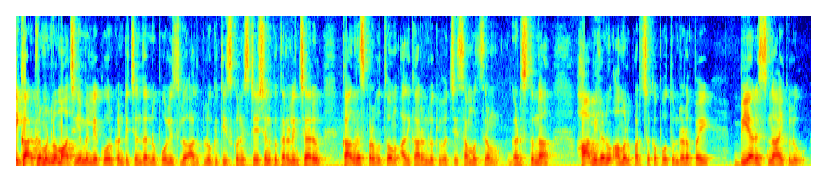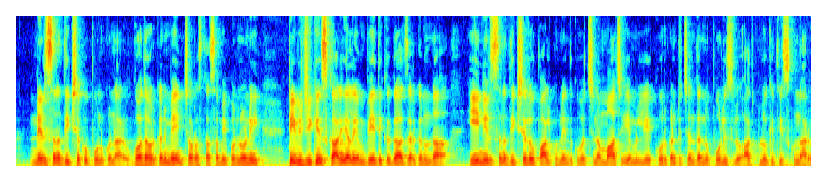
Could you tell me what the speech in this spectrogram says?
ఈ కార్యక్రమంలో మాజీ ఎమ్మెల్యే కోరకంటి చందర్ను పోలీసులు అదుపులోకి తీసుకుని స్టేషన్కు తరలించారు. కాంగ్రెస్ ప్రభుత్వం అధికారంలోకి వచ్చి సంవత్సరం గడుస్తున్నా హామీలను అమలు పరచకపోతుండడంపై బీఆర్ఎస్ నాయకులు నిరసన దీక్షకు పూనుకున్నారు. గోదావరికని మెయిన్ చౌరస్తా సమీపంలోని టీవీజీకేఎస్ కార్యాలయం వేదికగా జరగనున్న ఈ నిరసన దీక్షలో పాల్గొనేందుకు వచ్చిన మాజీ ఎమ్మెల్యే కోరకంటి చందర్ను పోలీసులు అదుపులోకి తీసుకున్నారు.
